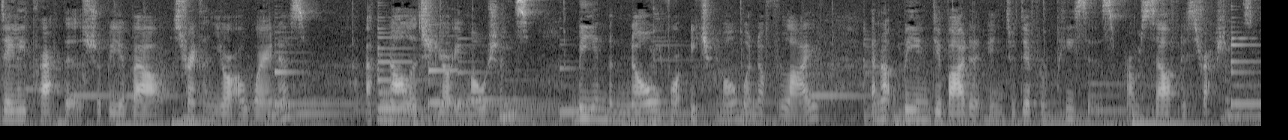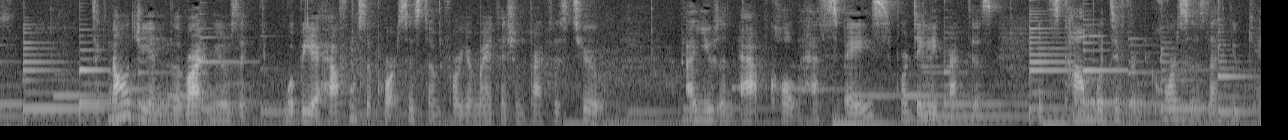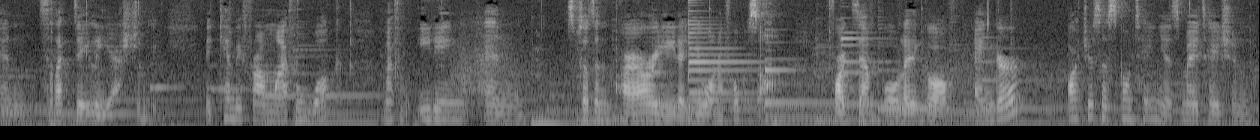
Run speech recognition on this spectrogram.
daily practice should be about strengthening your awareness, acknowledge your emotions, be in the know for each moment of life, and not being divided into different pieces from self distractions. Technology and the right music would be a helpful support system for your meditation practice too. I use an app called Headspace for daily practice. It's come with different courses that you can select daily actually. It can be from mindful walk, mindful eating, and certain priority that you want to focus on. For example, letting go of anger or just a spontaneous meditation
